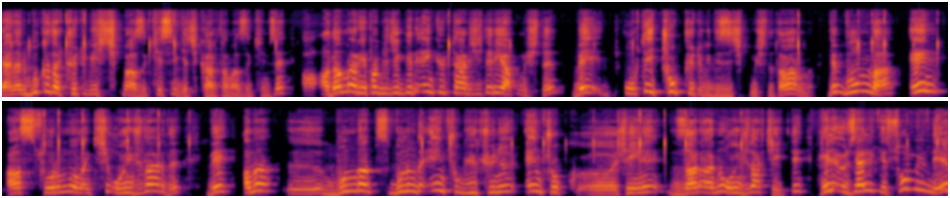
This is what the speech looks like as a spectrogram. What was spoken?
yani hani bu kadar kötü bir iş çıkmazdı. Kesinlikle çıkartamazdı kimse. Adamlar yapabilecekleri en kötü tercihleri yapmıştı ve ortaya çok kötü bir dizi çıkmıştı tamam mı? Ve bunda en az sorumlu olan kişi oyunculardı ve ama e, bunda bunun da en çok yükünü, en çok e, şeyini, zararını oyuncular çekti. Hele özellikle son bölümde ya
